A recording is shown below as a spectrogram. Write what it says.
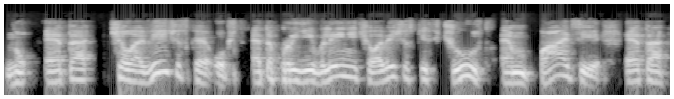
ну, это человеческое общество, это проявление человеческих чувств, эмпатии, это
